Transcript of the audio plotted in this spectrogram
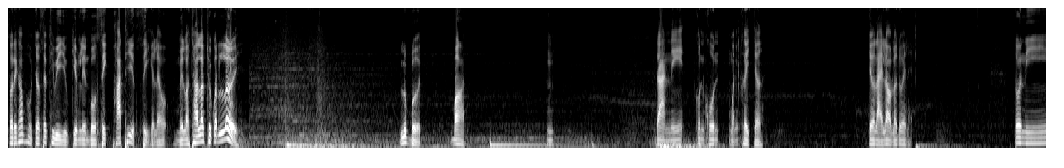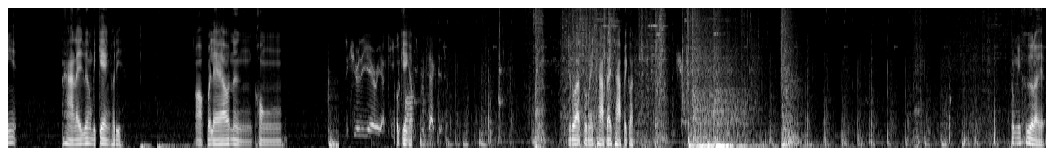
สวัสดีครับ ผมโจเซฟทีวีอยู่เกมเรนโบว์ซิกพาร์ทที่ 4 กันแล้ว ไม่รอช้ารับชมกันเลยระเบิดบ้านหึด่านนี้คุ้นๆเหมือนเคยเจอ เจอหลายรอบแล้วด้วยแหละ ตัวนี้ หาอะไรเรื่องไปแกล้งเขาดิ ออกไปแล้วหนึ่งคง Secure the area. Keep Okay, the ครับ bombs protected. ไม่รู้ว่าตัวไหนชาร์ปได้ชาร์ปไปก่อน ตรงนี้คืออะไรอะ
